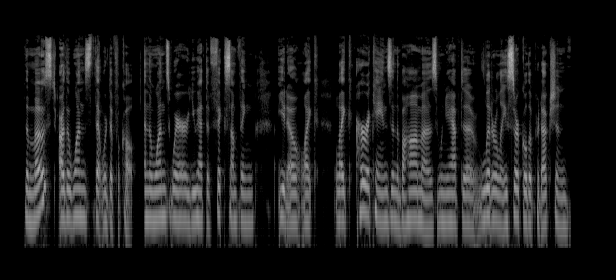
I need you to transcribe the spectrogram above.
the most are the ones that were difficult and the ones where you had to fix something, you know, like, like hurricanes in the Bahamas when you have to literally circle the production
